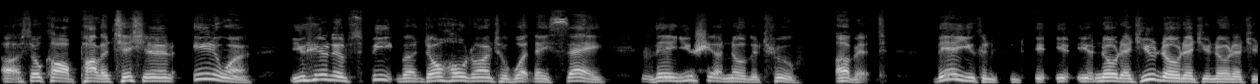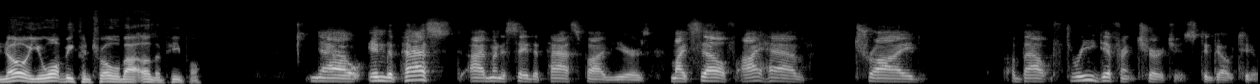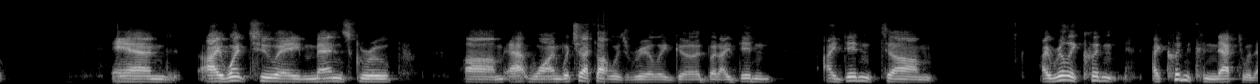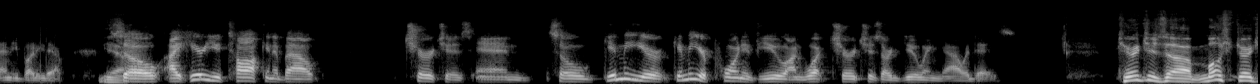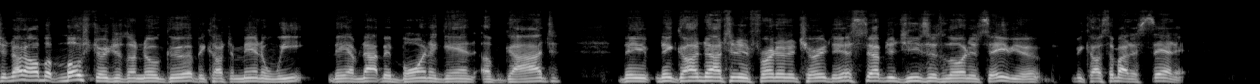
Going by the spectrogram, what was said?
a so-called politician, anyone, you hear them speak, but don't hold on to what they say. Mhm. Then you shall know the truth of it. Then you can you, you- you know that you know that you know that you know. And you won't be controlled by other people. Now, in the past, I'm going to say the past five years, myself, I have tried about three different churches to go to. And I went to a men's group um, at one, which I thought was really good, but I didn't, I didn't, um, I really couldn't, I couldn't connect with anybody there. Yeah. So I hear you talking about churches and so give me your give me your point of view on what churches are doing nowadays. Churches, uh, most churches, not all, but most churches are no good because the men are weak. They have not been born again of God. They they gone down to the front of the church. They accepted Jesus, Lord and Savior, because somebody said it.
